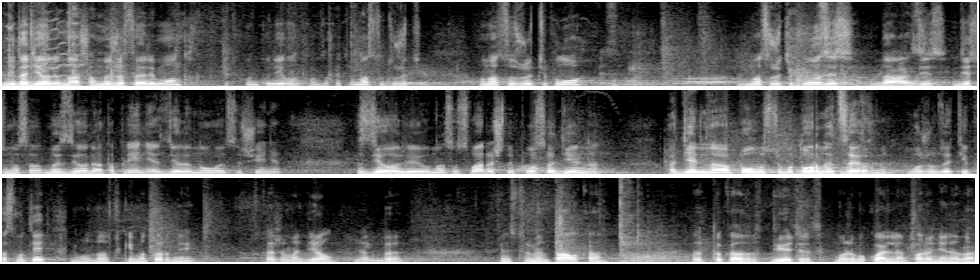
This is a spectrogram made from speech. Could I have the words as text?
не доделали в нашем МЖФ ремонт, потихоньку делаем. У нас тут уже, у нас уже тепло У нас уже тепло здесь, да, здесь, здесь у нас а, мы сделали отопление, сделали новое освещение, сделали у нас вот сварочный пост отдельно, отдельно полностью моторный цех, моторный. можем зайти, посмотреть. Ну, у нас такий моторний, скажімо, відділ, якби інструменталка. Е, Тільки двигатель, може, буквально пару днів назад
